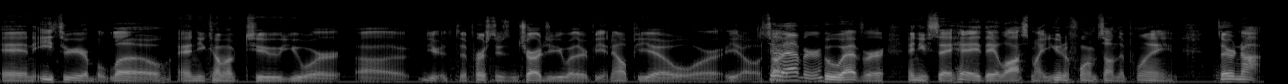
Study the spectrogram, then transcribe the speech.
an E3 or below, and you come up to your, uh, your the person who's in charge of you, whether it be an LPO or you know sorry, Whoever. whoever, and you say, "Hey, they lost my uniforms on the plane," they're not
